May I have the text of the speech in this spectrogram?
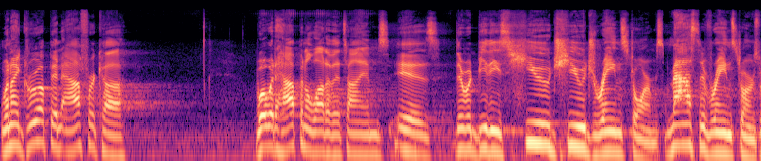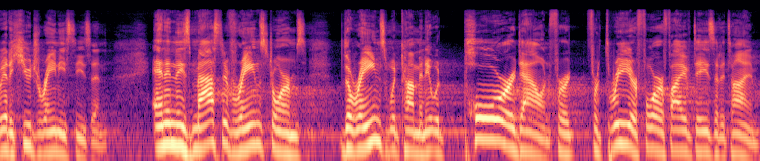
When I grew up in Africa, what would happen a lot of the times is there would be these huge, huge rainstorms, massive rainstorms. We had a huge rainy season. And in these massive rainstorms, the rains would come and it would pour down for, for three or four or five days at a time.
